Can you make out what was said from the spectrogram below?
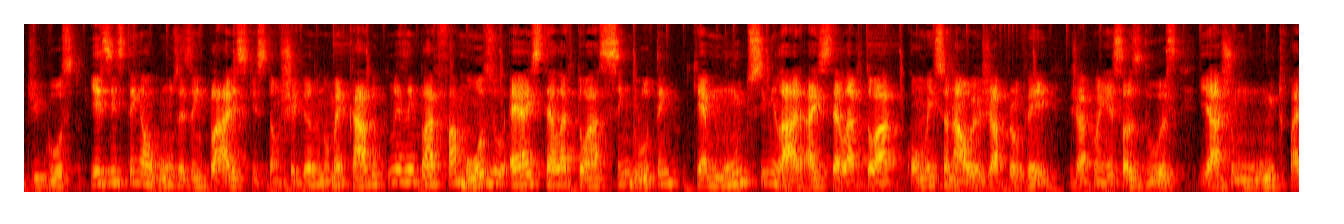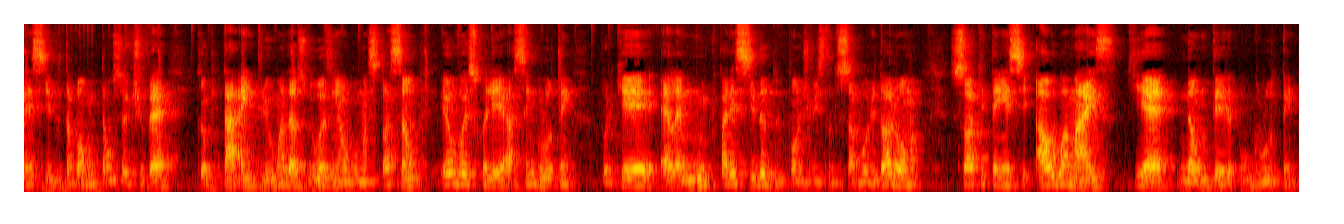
de gosto. E existem alguns exemplares que estão chegando no mercado. Um exemplar famoso é a Stella Artois sem glúten, que é muito similar à Stella Artois convencional, eu já provei, já conheço as duas e acho muito parecido, tá bom? Então se eu tiver que optar entre uma das duas em alguma situação, eu vou escolher a sem glúten porque ela é muito parecida do ponto de vista do sabor e do aroma, só que tem esse algo a mais que é não ter o glúten.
